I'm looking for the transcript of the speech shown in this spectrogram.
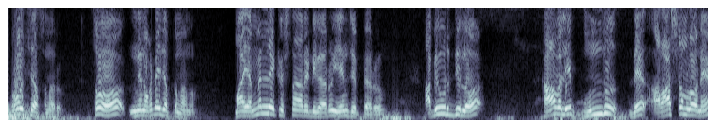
ట్రోల్స్ చేస్తున్నారు. సో నేను ఒకటే చెప్తున్నాను. మా ఎమ్మెల్యే కృష్ణారెడ్డి గారు ఏం చెప్పారు? అభివృద్ధిలో కావలి ముందు దే రాష్ట్రంలోనే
